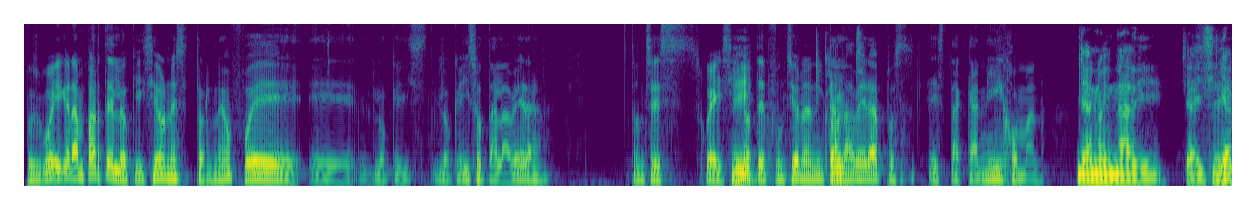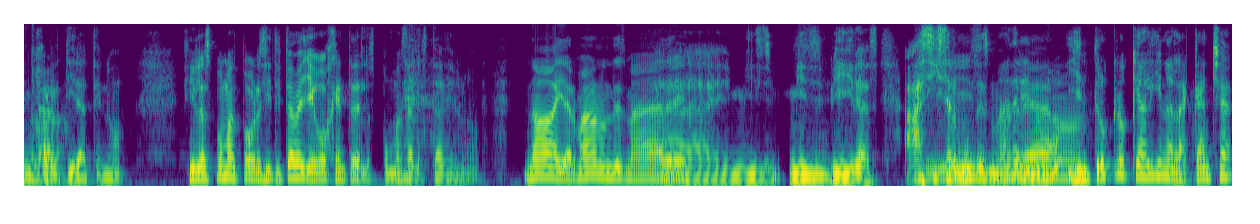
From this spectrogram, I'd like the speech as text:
Pues, güey, gran parte de lo que hicieron ese torneo fue eh, lo, que, lo que hizo Talavera. Entonces, güey, si no te funciona ni Talavera, pues está canijo, mano. Ya no hay nadie. Ya ahí sí, ya mejor retírate, ¿no? Sí, los Pumas, pobrecito. Y todavía llegó gente de los Pumas al estadio, ¿no? No, y armaron un desmadre. Ay, mis, mis vidas. Ah, sí, se armó un desmadre, ¿no? Y entró creo que alguien a la cancha.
